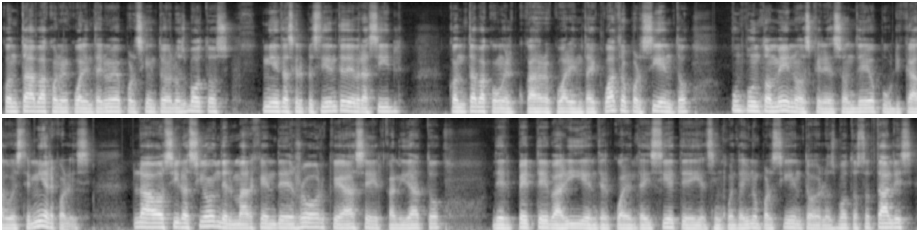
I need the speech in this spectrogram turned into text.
contaba con el 49% de los votos, mientras que el presidente de Brasil contaba con el 44%, un punto menos que en el sondeo publicado este miércoles. La oscilación del margen de error que hace el candidato del PT varía entre el 47 y el 51% de los votos totales,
